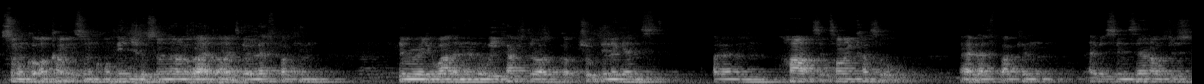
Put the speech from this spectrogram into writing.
Someone got, I can't someone got injured or something. I, I, I had to go left back and doing really well. And then the week after, I got chucked in against um, Hearts at Tynecastle at left back. And ever since then, I've just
